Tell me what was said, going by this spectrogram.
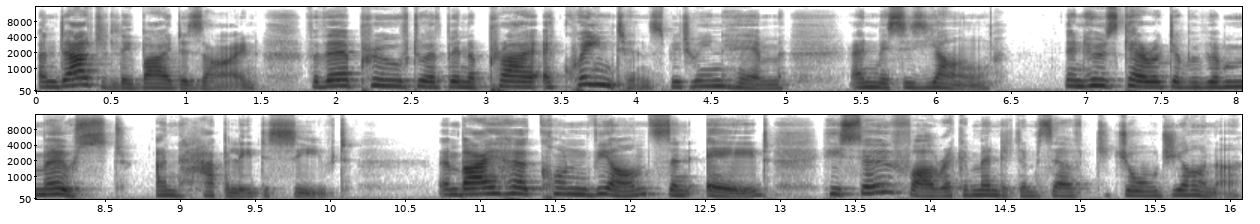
undoubtedly by design, for there proved to have been a prior acquaintance between him and Mrs. Younge, in whose character we were most unhappily deceived. And by her conveyance and aid, he so far recommended himself to Georgiana,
